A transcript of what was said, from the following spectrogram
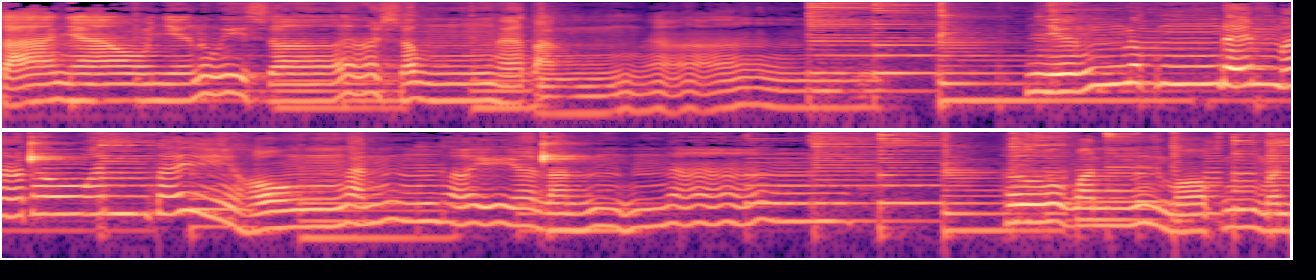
xa nhau như núi sở sông tầng. Những lúc đêm thâu anh thấy hồn anh hơi lạnh. Hưu quanh một mình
